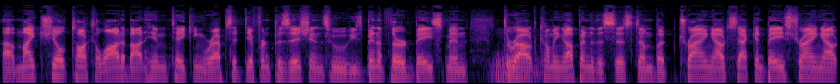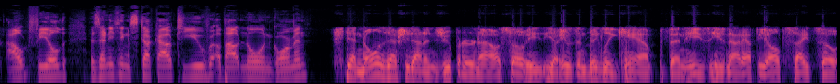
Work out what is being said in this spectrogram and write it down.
uh, Mike Shildt talked a lot about him taking reps at different positions. Who he's been a third baseman throughout coming up into the system, but trying out second base, trying out outfield. Has anything stuck out to you about Nolan Gorman? Yeah, Nolan's actually down in Jupiter now, so he you know he was in big league camp. Then he's he's not at the alt site, so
